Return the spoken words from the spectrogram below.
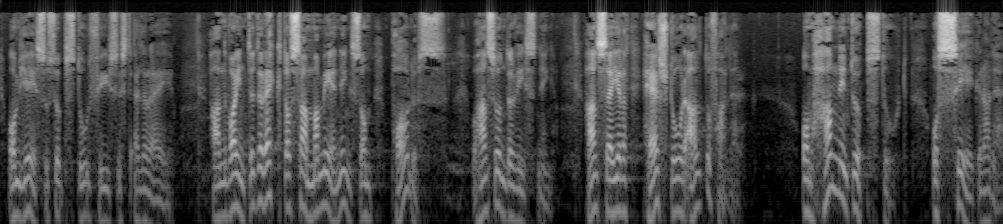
om Jesus uppstod fysiskt eller ej. Han var inte direkt av samma mening som Paulus och hans undervisning. Han säger att här står allt och faller. Om han inte uppstod och segrade,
